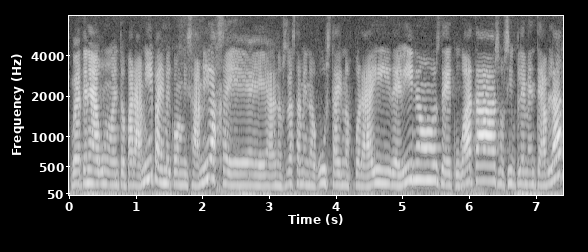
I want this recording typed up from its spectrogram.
Voy a tener algún momento para mí, para irme con mis amigas, que a nosotras también nos gusta irnos por ahí de vinos, de cubatas o simplemente hablar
